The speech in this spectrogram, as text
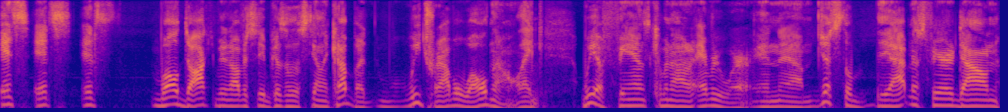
it's it's it's well documented, obviously because of the Stanley Cup, but we travel well now. Like we have fans coming out of everywhere, and um, just the the atmosphere down,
